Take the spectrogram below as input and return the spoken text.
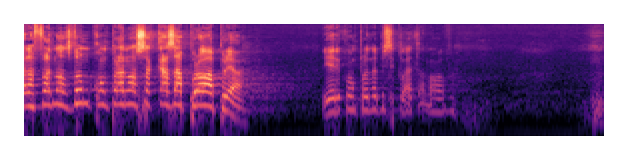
Ela fala: Nós vamos comprar nossa casa própria. E ele comprando a bicicleta nova.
